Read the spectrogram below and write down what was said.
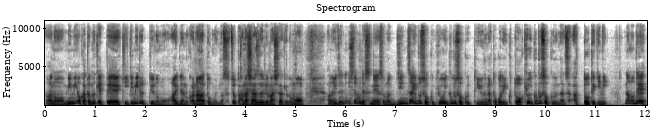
あの、耳を傾けて聞いてみるっていうのもありなのかなと思います。ちょっと話外れましたけども、あの、いずれにしてもですね、その人材不足、教育不足っていうふうなとこでいくと、教育不足なんです、圧倒的に。なので、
